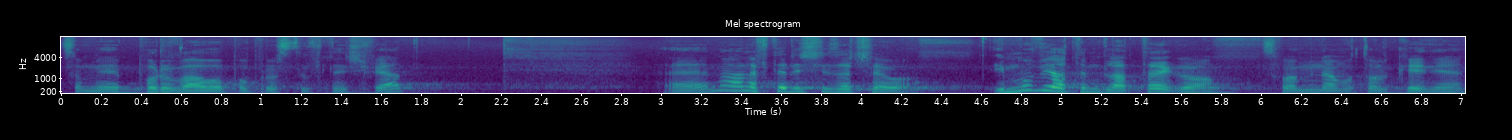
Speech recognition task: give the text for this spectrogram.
co mnie porwało po prostu w ten świat. E, no ale wtedy się zaczęło. I mówię o tym dlatego, wspominam o Tolkienie,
